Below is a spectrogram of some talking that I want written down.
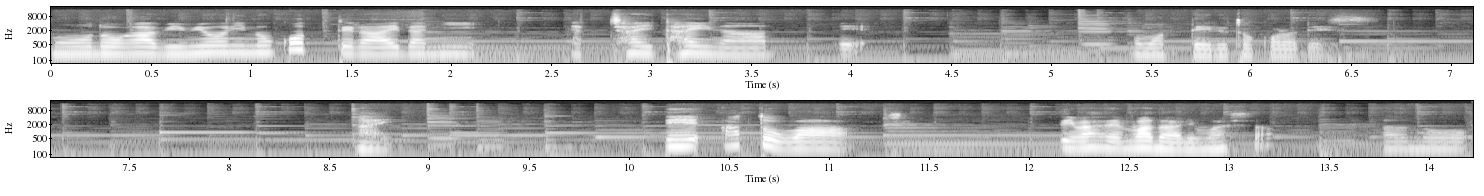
モードが微妙に残ってる間にやっちゃいたいなって思っているところです。はい。で、あとは、すいません、まだありました。あの、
